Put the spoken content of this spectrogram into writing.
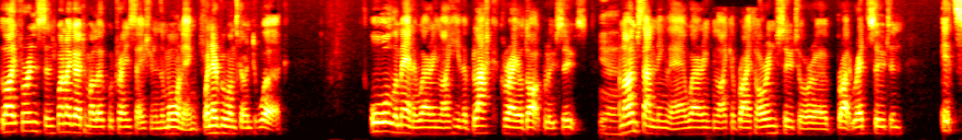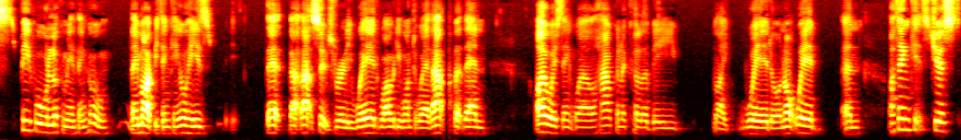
like for instance, when I go to my local train station in the morning, when everyone's going to work, all the men are wearing like either black, grey, or dark blue suits, Yeah. and I'm standing there wearing like a bright orange suit or a bright red suit, and it's people will look at me and think, oh, they might be thinking, oh, he's that that that suit's really weird. Why would he want to wear that? But then I always think, well, how can a color be like weird or not weird? And I think it's just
